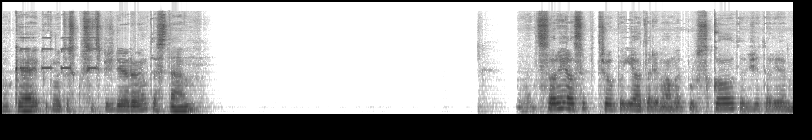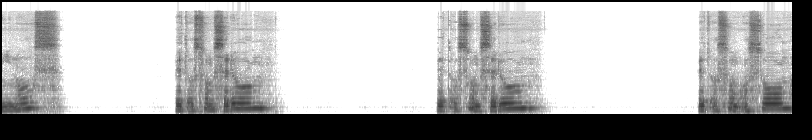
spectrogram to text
OK, pojďme to zkusit spíš diodovým testem. Sorry, já se potřebuji podívat, tady máme plusko, takže tady je minus. 587. 587. 588.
